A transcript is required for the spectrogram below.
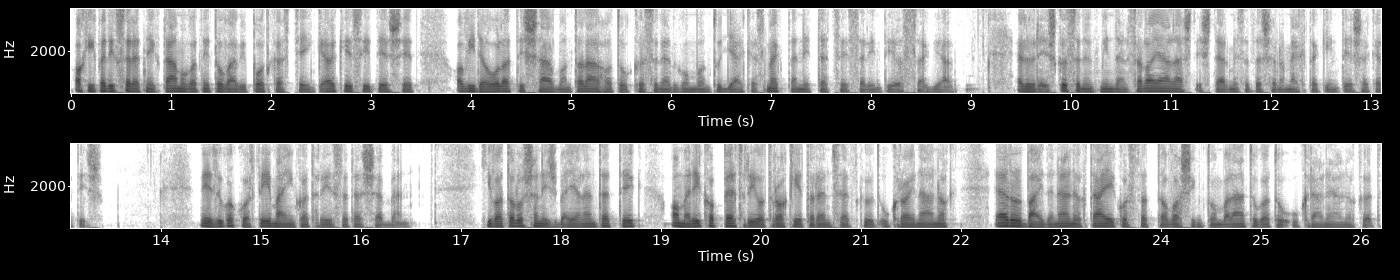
Akik pedig szeretnék támogatni további podcastjaink elkészítését, a videó alatti sávban található köszönet gombon tudják ezt megtenni tetszés szerinti összeggel. Előre is köszönünk minden felajánlást és természetesen a megtekintéseket is. Nézzük akkor témáinkat részletesebben. Hivatalosan is bejelentették, Amerika Patriot rakétarendszert küld Ukrajnának, erről Biden elnök tájékoztatta a Washingtonba látogató ukrán elnököt.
